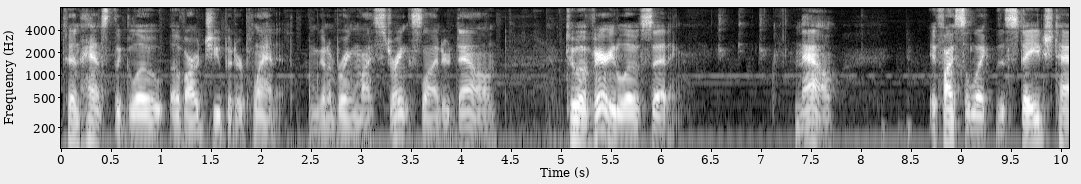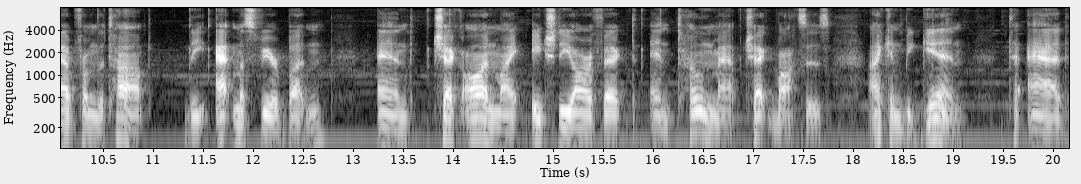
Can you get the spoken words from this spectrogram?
to enhance the glow of our Jupiter planet. I'm going to bring my strength slider down to a very low setting. Now, if I select the stage tab from the top, the atmosphere button, and check on my HDR effect and tone map checkboxes, I can begin to add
